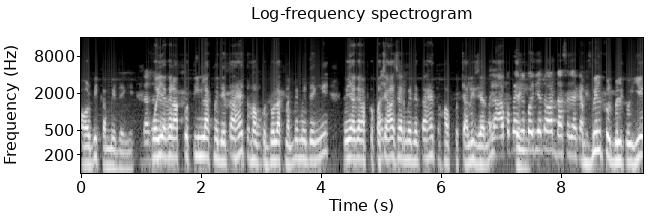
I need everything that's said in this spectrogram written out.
और भी कम में देंगे। कोई अगर आपको तीन लाख में देता है तो हम आपको दो लाख नब्बे में देंगे। कोई अगर आपको पचास हज़ार में देता है तो हम आपको चालीस हज़ार में मतलब आपको प्राइस में कोई दिया तो और दस हज़ार का बिल्कुल बिल्कुल ये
